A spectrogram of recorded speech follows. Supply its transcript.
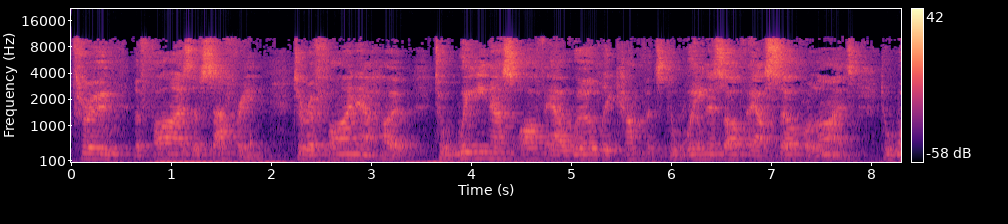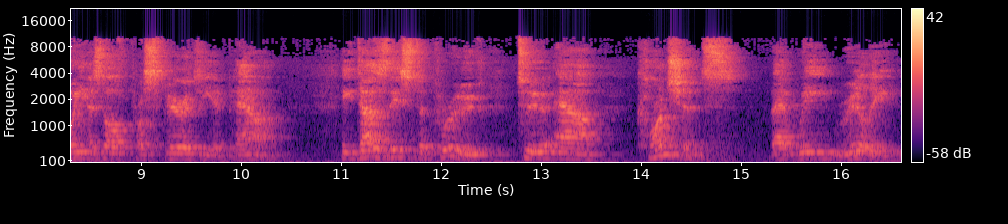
through the fires of suffering to refine our hope, to wean us off our worldly comforts, to wean us off our self reliance, to wean us off prosperity and power. He does this to prove to our conscience that we really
